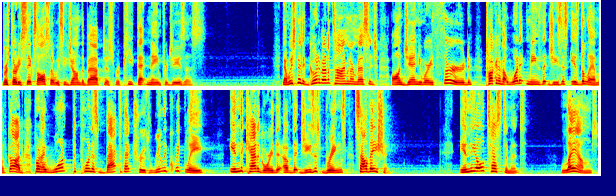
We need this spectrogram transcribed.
Verse 36 also, we see John the Baptist repeat that name for Jesus. Now, we spent a good amount of time in our message on January 3rd talking about what it means that Jesus is the Lamb of God. But I want to point us back to that truth really quickly in the category that, of that Jesus brings salvation. In the Old Testament, lambs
